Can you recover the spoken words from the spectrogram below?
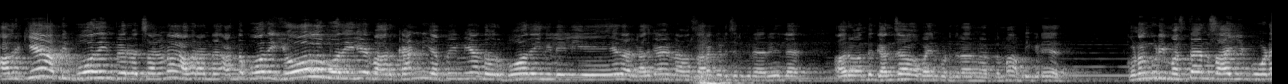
அவருக்கு ஏன் அப்படி போதைன்னு பேர் வச்சாங்கன்னா அவர் அந்த அந்த போதை யோக போதையிலேயே இருப்பார். அவர் கண் எப்பயுமே அந்த ஒரு போதை நிலையிலேயே தான் இருக்கு அதுக்காக என்ன அவர் சரக்கு அடிச்சிருக்கிறாரு? இல்லை அவர் வந்து கஞ்சாவை பயன்படுத்துறாருன்னு அர்த்தமா? அப்படி கிடையாது. குணங்குடி மஸ்தான் சாஹிப்போட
